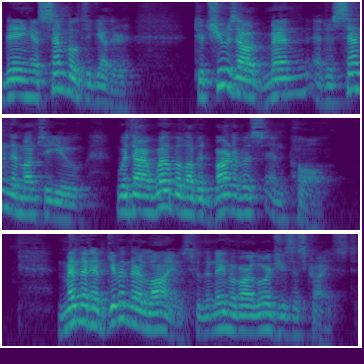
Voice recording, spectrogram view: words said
being assembled together, to choose out men and to send them unto you with our well-beloved Barnabas and Paul, men that have given their lives for the name of our Lord Jesus Christ.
